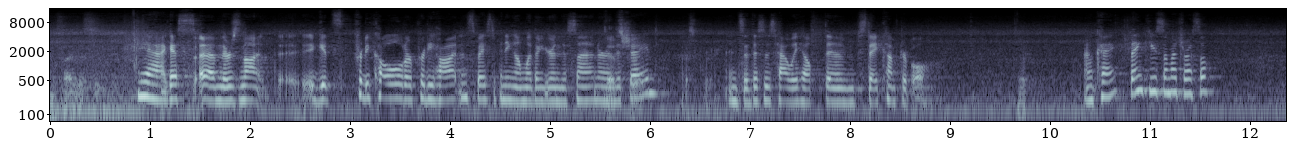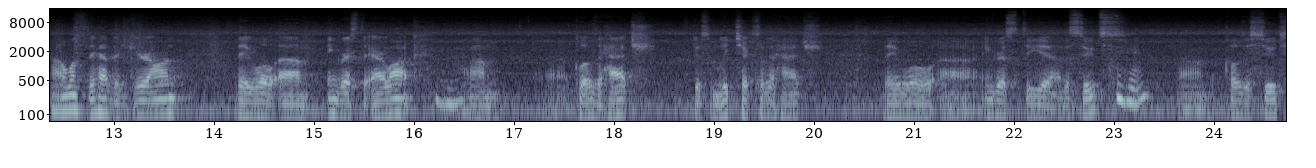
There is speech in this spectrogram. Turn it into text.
inside the suit. Yeah, I guess um, there's not. It gets pretty cold or pretty hot in space, depending on whether you're in the sun or in the That's shade. That's correct. And so this is how we help them stay comfortable. Yep. Okay. Thank you so much, Russell. Uh, once they have their gear on, they will um, ingress the airlock, Mm-hmm. um, uh, close the hatch, do some leak checks of the hatch. They will uh, ingress the, uh, the suits, Mm-hmm. um, close the suits,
